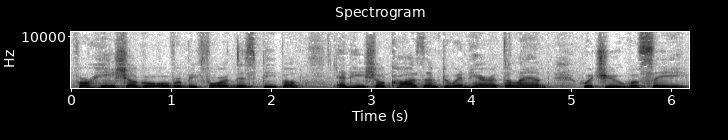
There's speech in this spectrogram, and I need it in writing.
for he shall go over before this people, and he shall cause them to inherit the land which you will see.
